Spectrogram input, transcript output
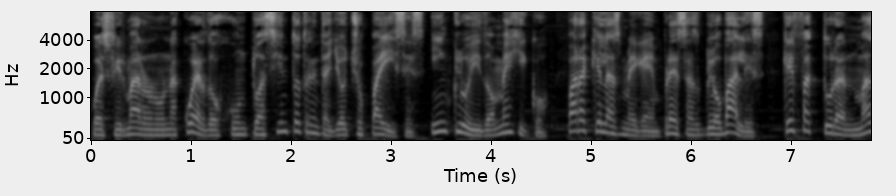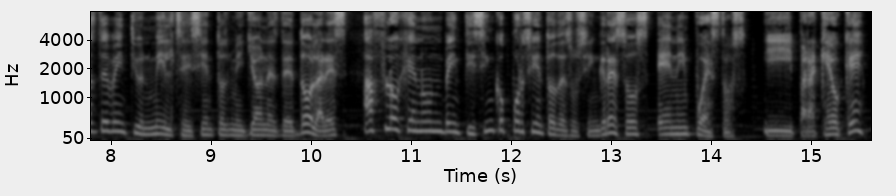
pues firmaron un acuerdo junto a 138 países, incluido México, para que las megaempresas globales que facturan más de 21.600 millones de dólares aflojen un 25% de sus ingresos en impuestos. ¿Y para qué o qué?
